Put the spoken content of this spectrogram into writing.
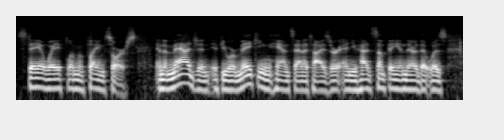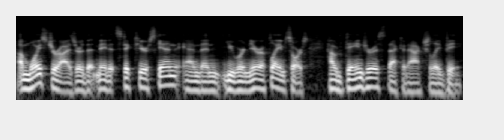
stay away from a flame source. And imagine if you were making hand sanitizer and you had something in there that was a moisturizer that made it stick to your skin and then you were near a flame source, how dangerous that could actually be.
